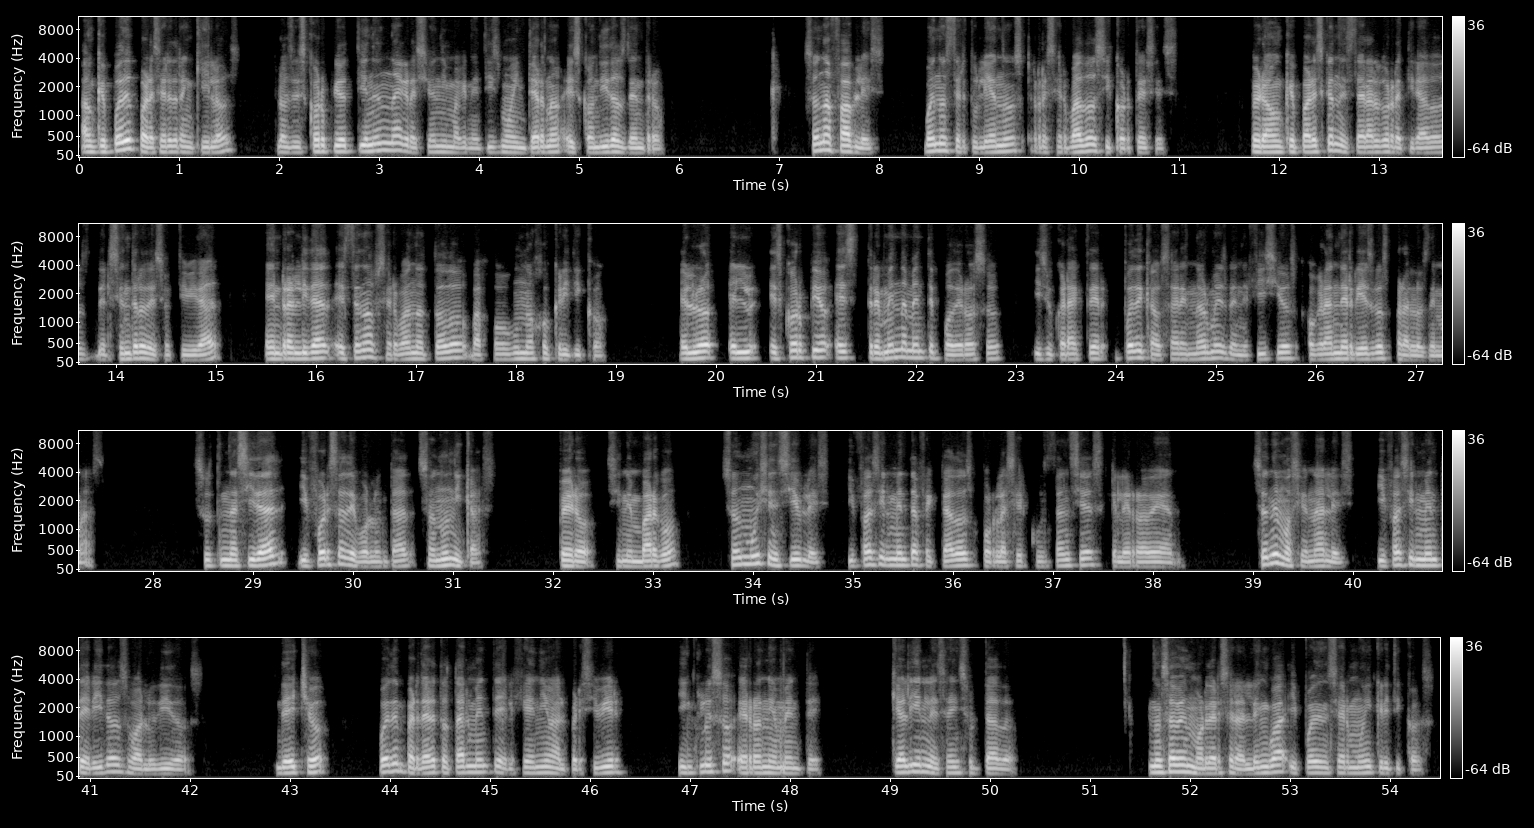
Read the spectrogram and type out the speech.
Aunque pueden parecer tranquilos, los de Escorpio tienen una agresión y magnetismo interno escondidos dentro. Son afables, buenos tertulianos, reservados y corteses. Pero aunque parezcan estar algo retirados del centro de su actividad, en realidad están observando todo bajo un ojo crítico. El Escorpio es tremendamente poderoso y su carácter puede causar enormes beneficios o grandes riesgos para los demás. Su tenacidad y fuerza de voluntad son únicas, pero, sin embargo, son muy sensibles y fácilmente afectados por las circunstancias que le rodean. Son emocionales y fácilmente heridos o aludidos. De hecho, pueden perder totalmente el genio al percibir, incluso erróneamente, que alguien les ha insultado. No saben morderse la lengua y pueden ser muy críticos.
